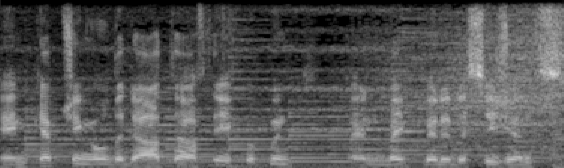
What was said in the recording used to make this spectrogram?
in capturing all the data of the equipment and make better decisions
